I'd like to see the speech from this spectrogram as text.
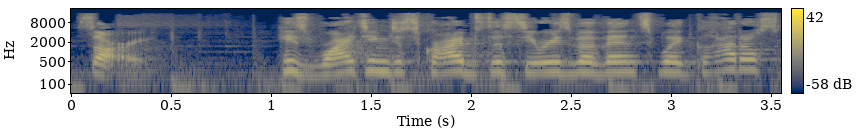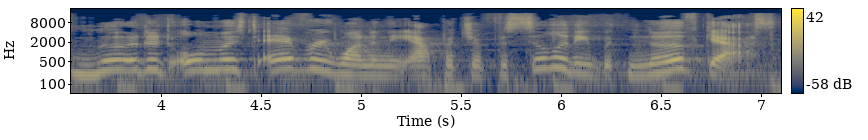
Sorry. His writing describes the series of events where GLaDOS murdered almost everyone in the Aperture facility with nerve gas,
